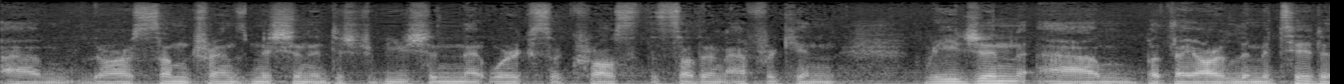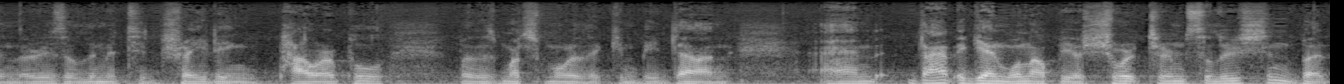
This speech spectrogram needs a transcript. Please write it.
um, there are some transmission and distribution networks across the Southern African region, um, but they are limited, and there is a limited trading power pool. But there's much more that can be done. And that again will not be a short-term solution, but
